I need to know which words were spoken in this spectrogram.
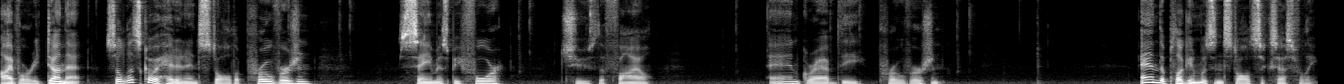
I've already done that, so let's go ahead and install the pro version. Same as before, choose the file and grab the pro version. And the plugin was installed successfully.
